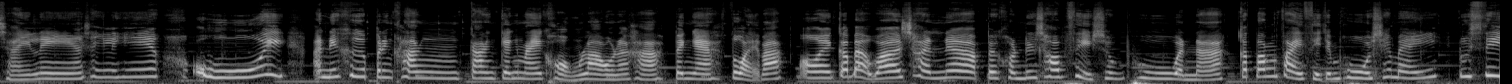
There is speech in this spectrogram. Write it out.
ใช่แล้วใช่แล้วโอ้ยอันนี้คือเป็นคลังกางเกงในของเรานะคะ เป็นไงสวยปะโอ้ยก็แบบว่าฉันเนี่ยเป็นคนที่ชอบสีชมพูนะ ก็ต้องใส่สีชมพูใช่ไหมดูสิ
